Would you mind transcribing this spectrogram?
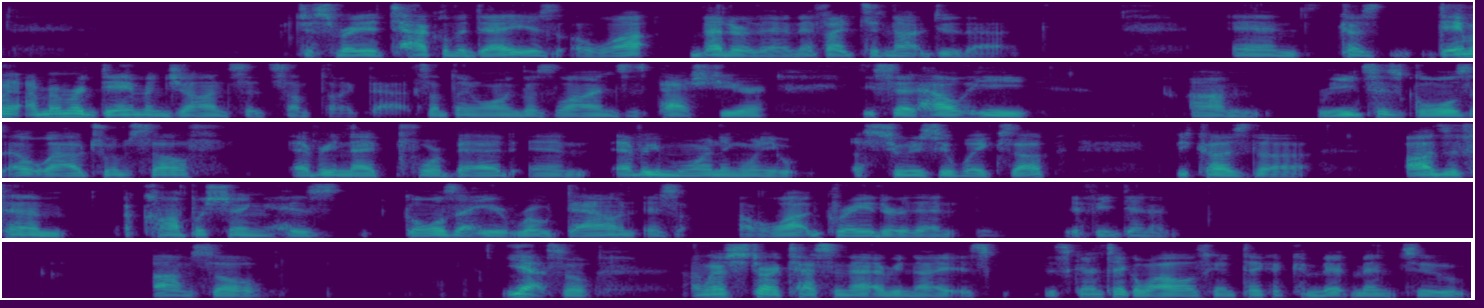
just ready to tackle the day is a lot better than if I did not do that. And because Daymond, I remember Daymond John said something like that, something along those lines this past year. He said how he um, reads his goals out loud to himself every night before bed and every morning when he as soon as he wakes up because the odds of him accomplishing his goals that he wrote down is a lot greater than if he didn't. Um so yeah, so I'm gonna start testing that every night. It's it's gonna take a while. It's gonna take a commitment to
